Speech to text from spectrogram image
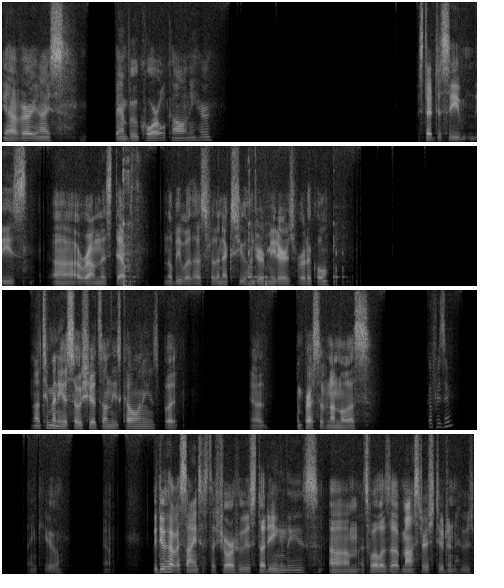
yeah, very nice bamboo coral colony here. We Start to see these uh, around this depth, and they'll be with us for the next few hundred meters vertical. Not too many associates on these colonies, but you know, impressive nonetheless. Go for zoom. Thank you. Yeah. We do have a scientist ashore who is studying these, um, as well as a master's student who's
